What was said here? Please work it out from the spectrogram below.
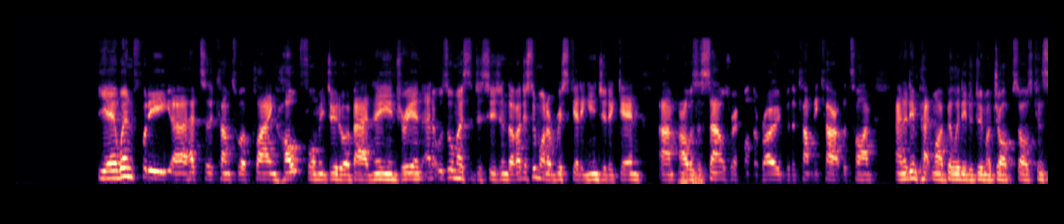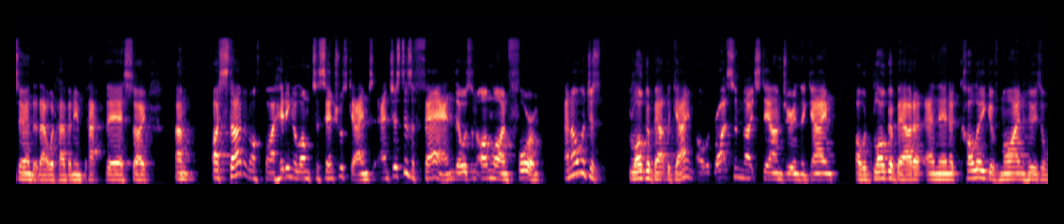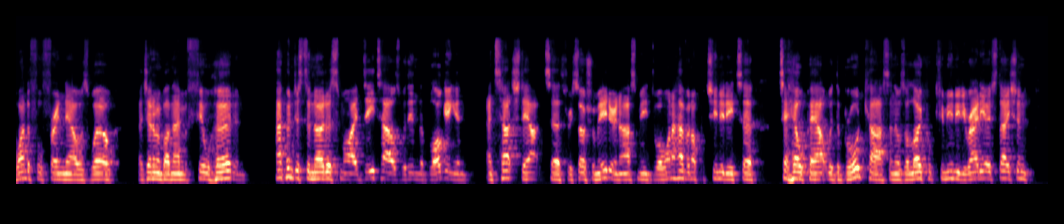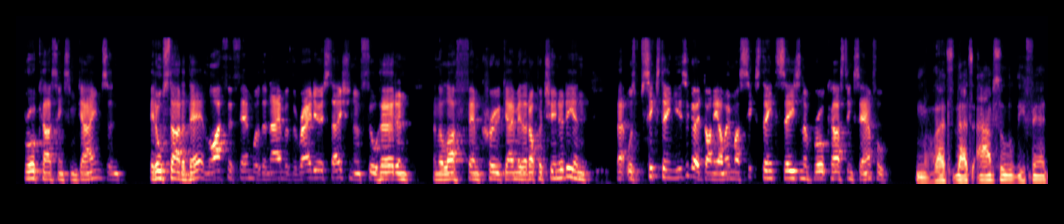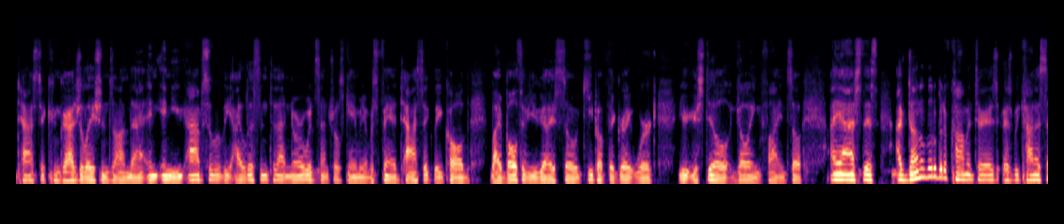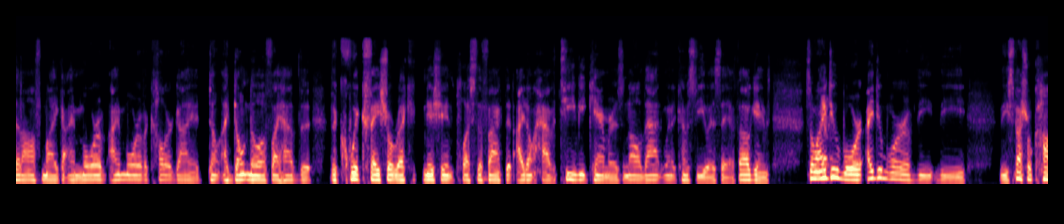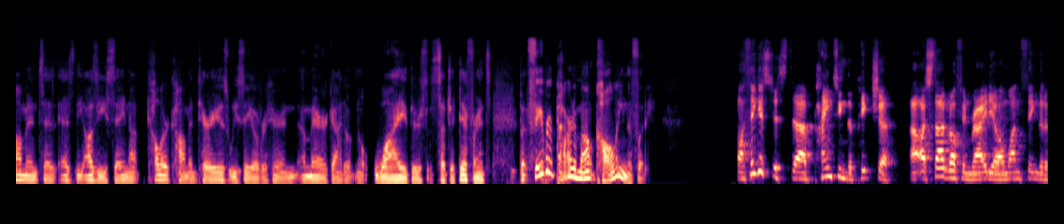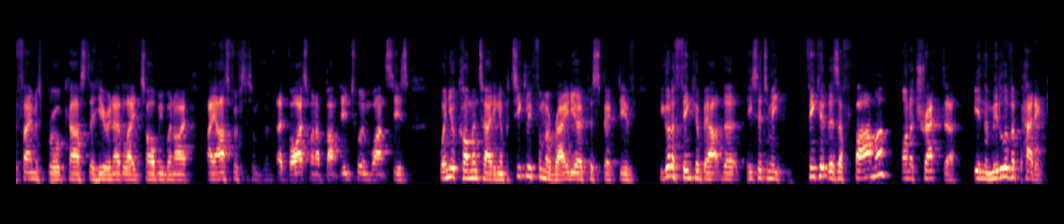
Yeah, when footy uh, had to come to a playing halt for me due to a bad knee injury, and, and it was almost a decision that I just didn't want to risk getting injured again. Um, mm-hmm. I was a mm-hmm. sales rep on the road with a company car at the time, and it impacted my ability to do my job. So I was concerned that that would have an impact there. So um, I started off by heading along to Central's games, and just as a fan, there was an online forum, and I would just blog about the game. I would write some notes down during the game. I would blog about it, and then a colleague of mine, who's a wonderful friend now as well, a gentleman by the name of Phil Hurd, and happened just to notice my details within the blogging and and touched out uh, through social media and asked me, do I want to have an opportunity to to help out with the broadcast? And there was a local community radio station broadcasting some games, and it all started there. Life FM were the name of the radio station, and Phil Hurd and, and the Life FM crew gave me that opportunity. And that was 16 years ago, Donny. I'm in my 16th season of broadcasting SANFL. No, that's that's absolutely fantastic. Congratulations on that. And and you absolutely I listened to that Norwood Central's game and it was fantastically called by both of you guys. So keep up the great work. You're you're still going fine. So I asked this. I've done a little bit of commentary as, as we kind of set off, Mike. I'm more of I'm more of a color guy. I don't I don't know if I have the the quick facial recognition plus the fact that I don't have TV cameras and all that when it comes to USAFL games. So I do more I do more of the the the special comments, as, as the Aussies say, not color commentary, as we say over here in America. I don't know why there's such a difference, but favorite part about calling the footy? I think it's just uh, painting the picture. Uh, I started off in radio, and one thing that a famous broadcaster here in Adelaide told me when I, I asked for some advice when I bumped into him once is when you're commentating, and particularly from a radio perspective, you got to think about the. He said to me, think that there's a farmer on a tractor in the middle of a paddock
